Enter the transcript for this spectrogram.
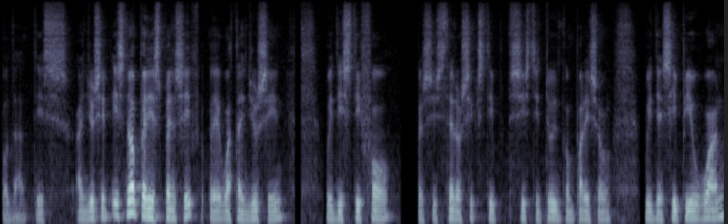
for that. This I'm using it's not very expensive uh, what I'm using with this T4 versus 060 62 in comparison with the CPU one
